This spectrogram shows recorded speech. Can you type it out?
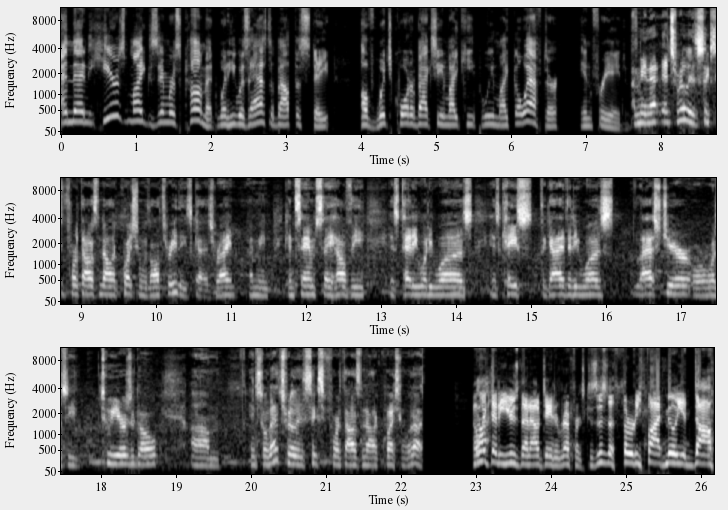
And then here's Mike Zimmer's comment when he was asked about the state of which quarterbacks he might keep, who he might go after in free agency. I mean, it's really the sixty-four thousand dollar question with all three of these guys, right? I mean, can Sam stay healthy? Is Teddy what he was? Is Case the guy that he was last year, or was he two years ago? Um, and so that's really the sixty-four thousand dollar question with us. I like that he used that outdated reference because this is a thirty-five million dollar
